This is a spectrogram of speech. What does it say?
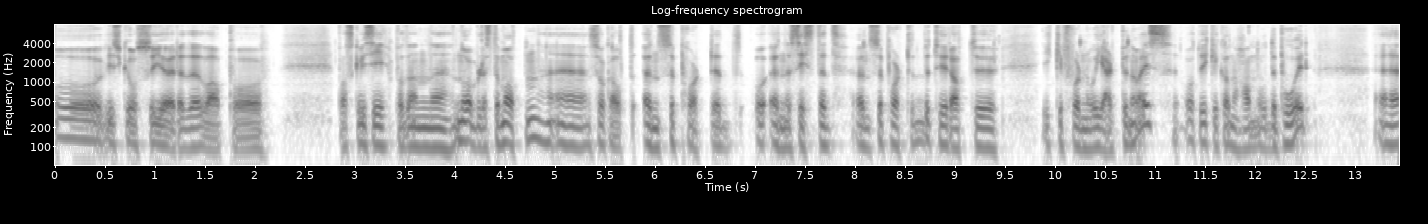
Og vi skulle også gjøre det da på hva skal vi si, på den eh, nobleste måten, eh, såkalt unsupported og unassisted. Unsupported betyr at du ikke får noe hjelp underveis, og at du ikke kan ha noen depoter. Uh,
